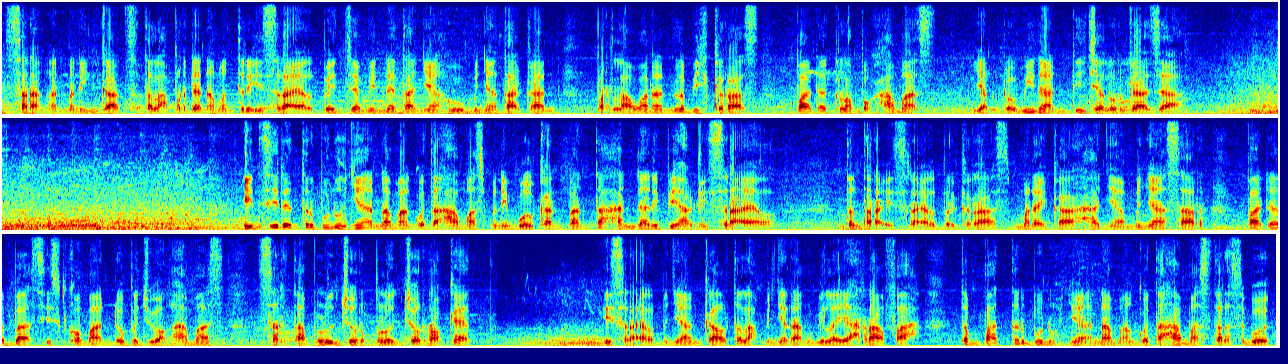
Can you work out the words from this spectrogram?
Serangan meningkat setelah Perdana Menteri Israel Benjamin Netanyahu menyatakan perlawanan lebih keras pada kelompok Hamas yang dominan di jalur Gaza. Insiden terbunuhnya enam anggota Hamas menimbulkan bantahan dari pihak Israel. Tentara Israel berkeras mereka hanya menyasar pada basis komando pejuang Hamas serta peluncur-peluncur roket. Israel menyangkal telah menyerang wilayah Rafah, tempat terbunuhnya enam anggota Hamas tersebut.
